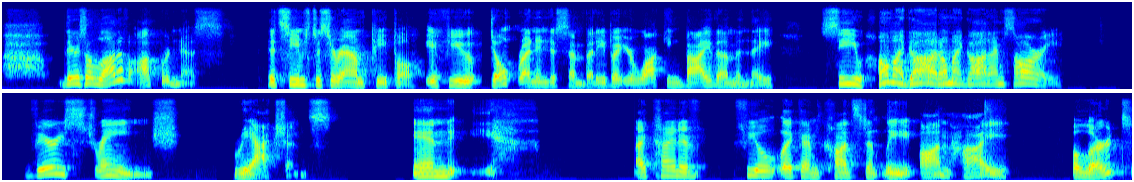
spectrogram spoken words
There's a lot of awkwardness that seems to surround people. If you don't run into somebody, but you're walking by them and they see you, oh my God, oh my God, I'm sorry. Very strange reactions. And I kind of feel like I'm constantly on high alert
